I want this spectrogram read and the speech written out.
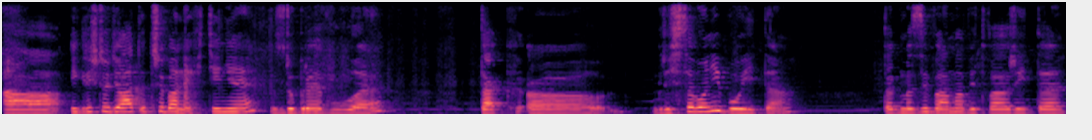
A i když to děláte třeba nechtěně, z dobré vůle, tak uh, když se o ní bojíte, tak mezi váma vytváříte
